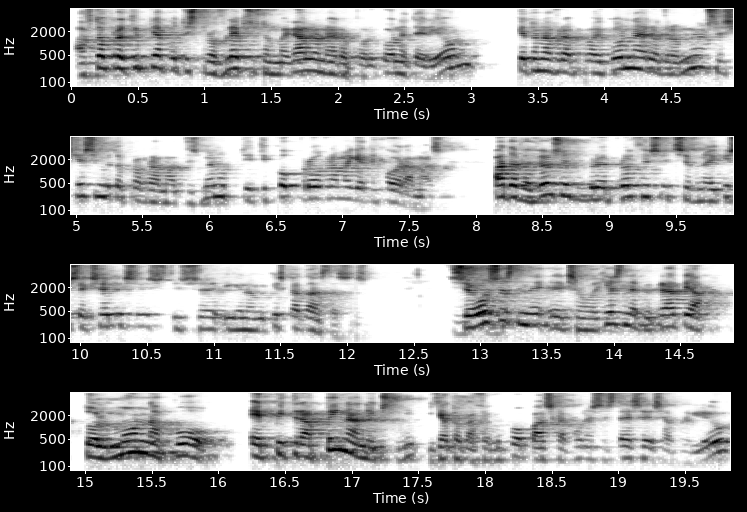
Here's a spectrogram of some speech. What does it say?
Αυτό προκύπτει από τις προβλέψεις των μεγάλων αεροπορικών εταιριών και των ευρωπαϊκών αεροδρομίων σε σχέση με το προγραμματισμένο πτυτικό πρόγραμμα για τη χώρα μας. Πάντα βεβαίως με την προπόθεση της ευνοϊκής εξέλιξης της ε, υγειονομικής κατάστασης. Σε όσα στην ε, ξενοδοχεία στην επικράτεια τολμώ να πω επιτραπεί να ανοίξουν για το καθολικό Πάσχα που είναι στις 4 Απριλίου,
